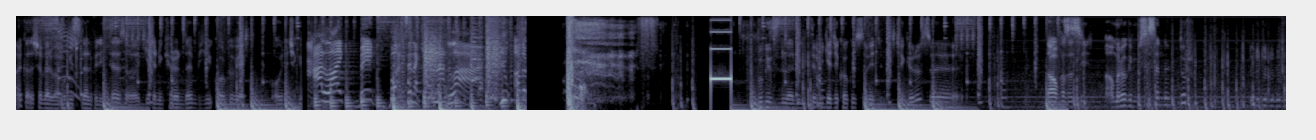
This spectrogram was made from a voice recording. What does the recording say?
Arkadaşlar merhaba bugün sizlerle birlikte e, gecenin köründe bir korku bir oyunu çekiyoruz. I like big butts and I cannot lie. You other Bugün sizlerle birlikte bir gece korkusu bir çekiyoruz. Ee, daha fazlası amına koyayım bu sesler ne? Dur. Dur dur dur dur. dur.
